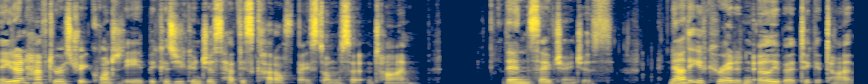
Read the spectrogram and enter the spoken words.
Now, you don't have to restrict quantity because you can just have this cut off based on a certain time. Then save changes. Now that you've created an early bird ticket type,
